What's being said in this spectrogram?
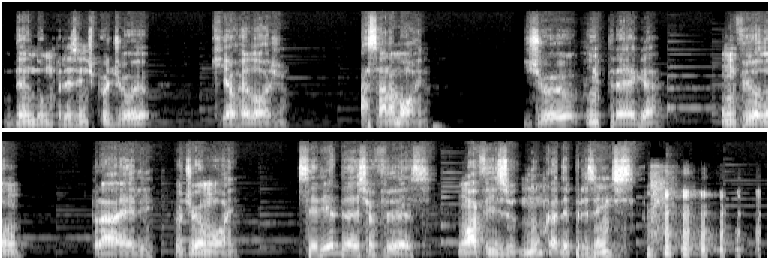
dando um presente pro Joel, que é o relógio. A Sarah morre. Joel entrega um violão pra Ellie. O Joel morre. Seria The Last of Us um aviso, nunca dê presentes?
